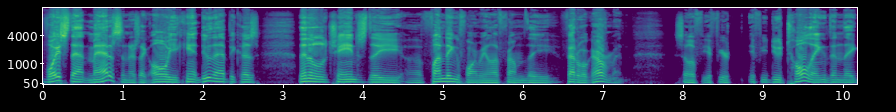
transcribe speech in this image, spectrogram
voiced that in Madison, there's like, oh, you can't do that because then it'll change the uh, funding formula from the federal government. So if if you're if you do tolling, then they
